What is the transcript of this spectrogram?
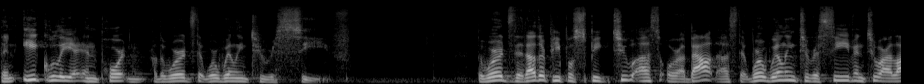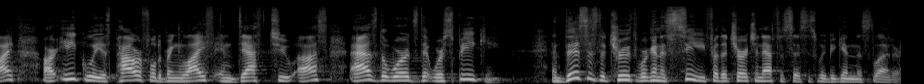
then equally important are the words that we're willing to receive. The words that other people speak to us or about us that we're willing to receive into our life are equally as powerful to bring life and death to us as the words that we're speaking. And this is the truth we're going to see for the church in Ephesus as we begin this letter.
